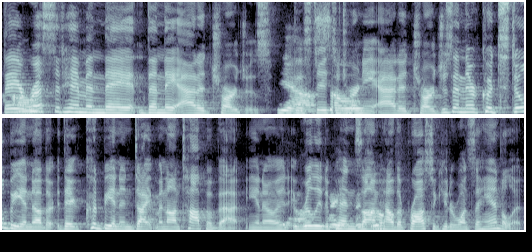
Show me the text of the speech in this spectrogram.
They um, arrested him and they then they added charges. Yeah, the state's so, attorney added charges, and there could still be another. There could be an indictment on top of that. You know, it, yeah, it really depends I, on how the prosecutor wants to handle it.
